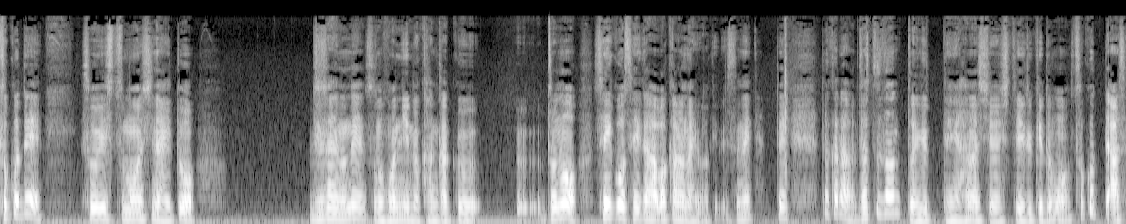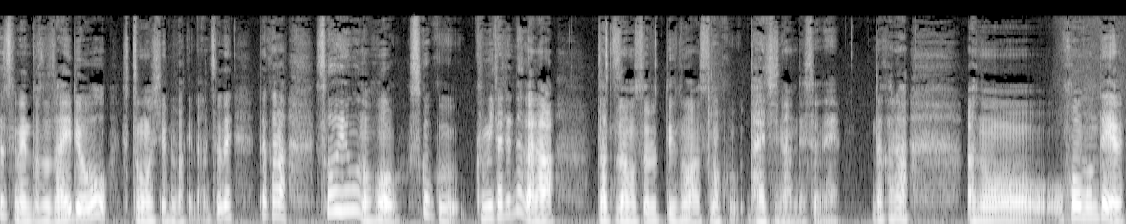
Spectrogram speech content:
そこで、そういう質問をしないと、実際のね、その本人の感覚との整合性がわからないわけですね。で、だから雑談と言って話をしているけども、そこってアセスメントの材料を質問してるわけなんですよね。だから、そういうものをすごく組み立てながら雑談をするっていうのはすごく大事なんですよね。だから、あのー、訪問で、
